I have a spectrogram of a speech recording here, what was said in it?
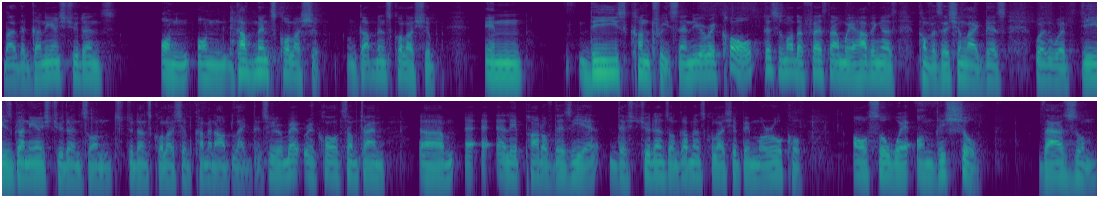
by the Ghanaian students on, on government scholarship, on government scholarship in these countries. And you recall, this is not the first time we're having a conversation like this with, with these Ghanaian students on student scholarship coming out like this. You may recall sometime um, early part of this year, the students on government scholarship in Morocco also were on this show via Zoom,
